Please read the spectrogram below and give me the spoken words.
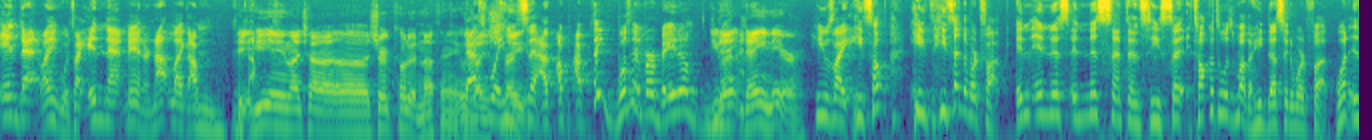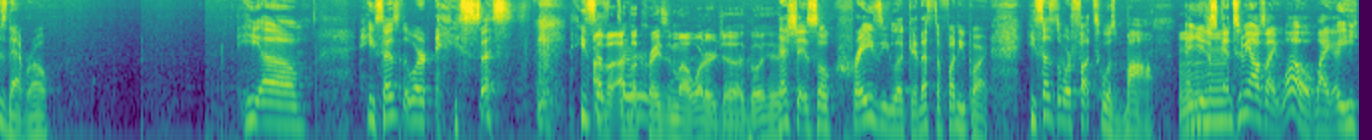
in that language, like in that manner, not like I'm. He, he ain't like try to uh, sugarcoat it nothing. It was that's like what straight. he said. I, I, I think wasn't it verbatim. You know, They, they ain't there. he was like he some he he said the word fuck in in this in this sentence. He said talking to his mother. He does say the word fuck. What is that, bro? He um he says the word. He says he I says have, a, I have the a crazy in my water jug. Go ahead. That shit is so crazy looking. That's the funny part. He says the word fuck to his mom, and you Mm-hmm. just and to me, I was like, whoa. Like he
